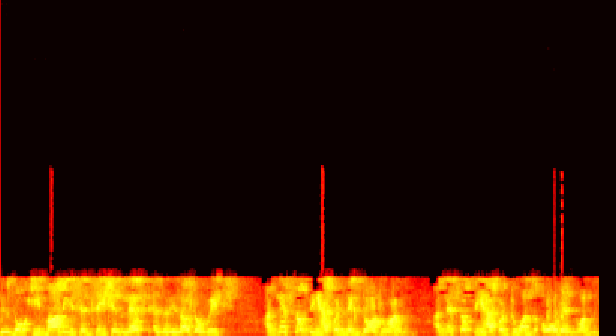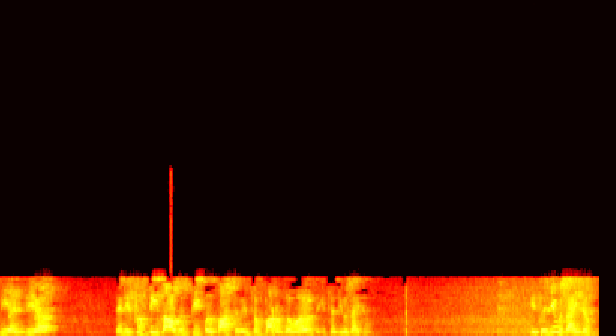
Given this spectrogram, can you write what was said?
There's no imani sensation left as a result of which, unless something happened next door to one, unless something happened to one's old and one's near and dear, then if 50,000 people passed away in some part of the world, it's a news item. It's a news item.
